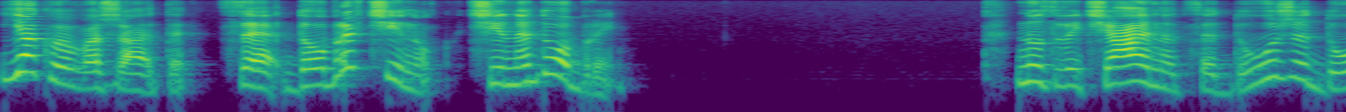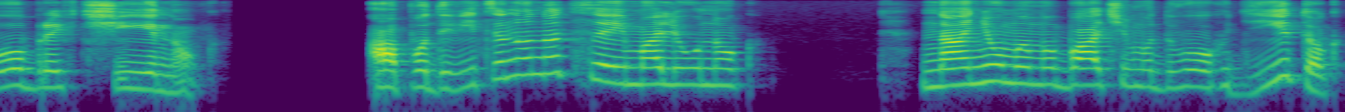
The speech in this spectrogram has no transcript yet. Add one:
Як ви вважаєте, це добрий вчинок чи недобрий? Ну, звичайно, це дуже добрий вчинок. А подивіться ну, на цей малюнок. На ньому ми бачимо двох діток,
